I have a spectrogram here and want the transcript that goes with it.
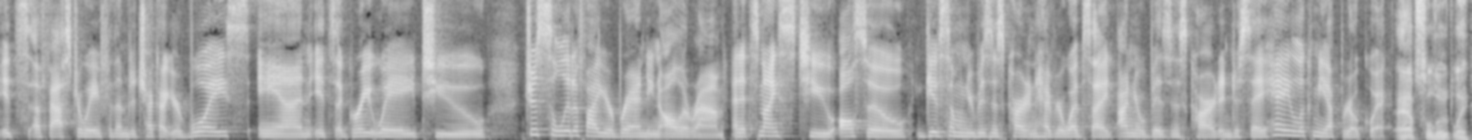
It's a faster way for them to check out your voice, and it's a great way to just solidify your branding all around. And it's nice to also give someone your business card and have your website on your business card and just say, hey, look me up real quick. Absolutely.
